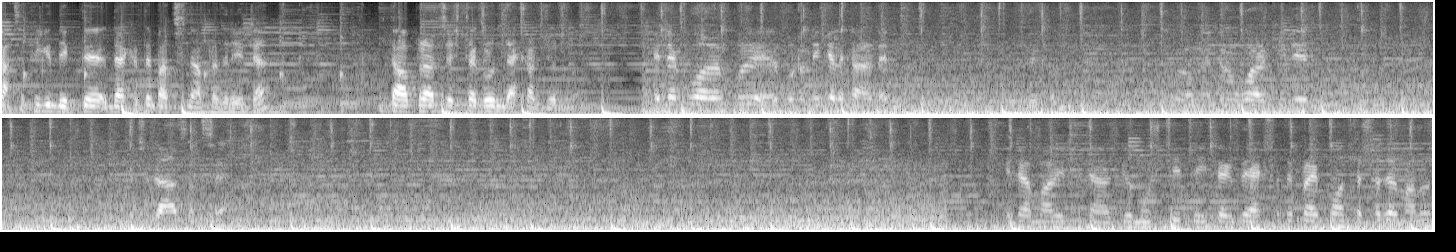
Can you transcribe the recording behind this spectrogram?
কাছে থেকে দেখতে, দেখাতে পাচ্ছি না আপনাদের এটা। তা আপনারা চেষ্টা করুন দেখার জন্য। এটা কুয়ালালামপুরের বোটানিক্যাল গার্ডেন। ওয়ার্কিদের কিছু গাছ আছে। এটা আমার আজকে মসজিদ এইটাতে একসাথে প্রায় পঞ্চাশ হাজার মানুষ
